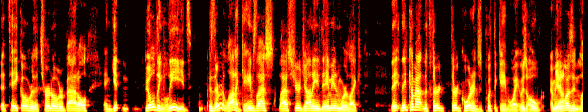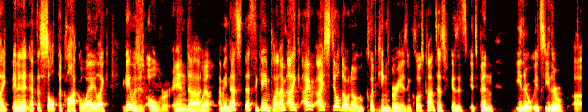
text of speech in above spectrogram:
that takeover, the turnover battle, and getting building leads because there were a lot of games last last year. Johnny and Damian were like they they'd come out in the third third quarter and just put the game away. It was over. I mean, Yeah. it wasn't like they didn't have to salt the clock away. Like the game was just over. And uh, Well, I mean, that's that's the game plan. I'm like I I still don't know who Cliff Kingsbury is in close contest because it's it's been either it's either uh,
